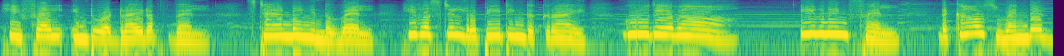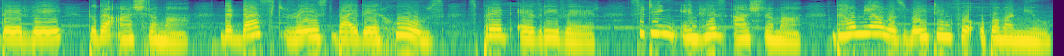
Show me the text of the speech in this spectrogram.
he fell into a dried up well. Standing in the well, he was still repeating the cry, Gurudeva! Evening fell. The cows wended their way to the ashrama. The dust raised by their hooves spread everywhere. Sitting in his ashrama, Dhaumya was waiting for Upamanyu.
